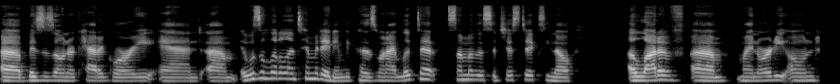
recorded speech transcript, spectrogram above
uh, business owner category, and um, it was a little intimidating because when I looked at some of the statistics, you know, a lot of um, minority owned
